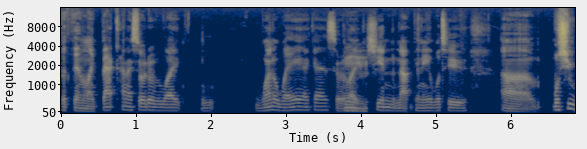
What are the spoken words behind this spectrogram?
but then like that kind of sort of like went away, I guess, or like Mm. she ended up not being able to. Um, well, she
